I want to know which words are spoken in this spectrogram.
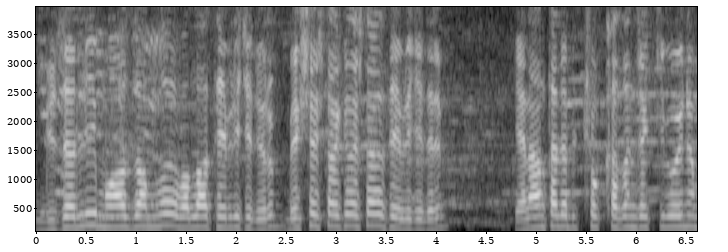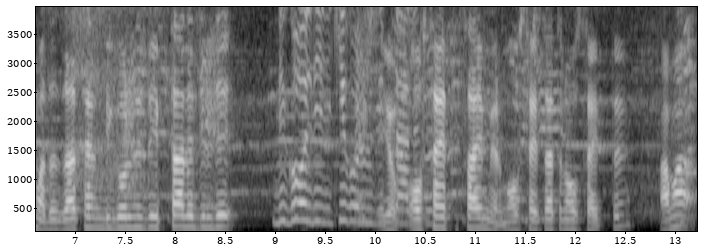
güzelliği, muazzamlığı vallahi tebrik ediyorum. Beşiktaşlı arkadaşlar da tebrik ederim. Yani Antalya bir çok kazanacak gibi oynamadı. Zaten bir golünüz de iptal edildi. Bir gol değil iki golümüz iptal Yok edildi. offside'ı saymıyorum. Offside zaten offside'dı. Ama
